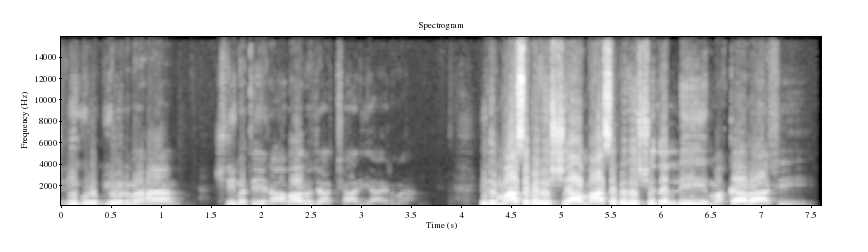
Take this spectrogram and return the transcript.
ಶ್ರೀ ಗುರುಭ್ಯೋ ನಮಃ. ಶ್ರೀಮತಿ ರಾಮಾನುಜಾಚಾರ್ಯ ನಮಃ. ಇದು ಮಾಸ ಭವಿಷ್ಯ ಮಾಸ ಭವಿಷ್ಯದಲ್ಲಿ ಮಕರ ರಾಶಿ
